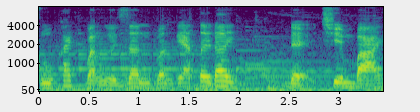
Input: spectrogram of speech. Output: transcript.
du khách và người dân vẫn ghé tới đây để chiêm bái.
